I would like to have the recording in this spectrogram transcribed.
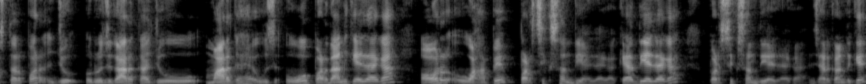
स्तर पर जो रोज़गार का जो मार्ग है, उस वो प्रदान किया जाएगा और वहाँ पे प्रशिक्षण दिया जाएगा। क्या दिया जाएगा? प्रशिक्षण दिया जाएगा, झारखंड के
